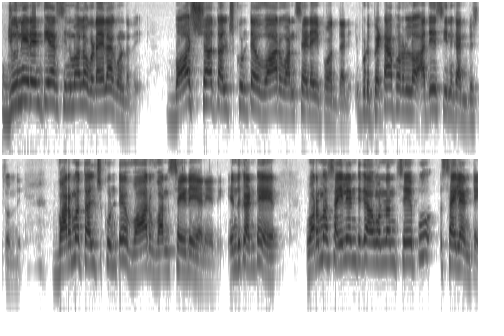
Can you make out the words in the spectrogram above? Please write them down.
జూనియర్ ఎన్టీఆర్ సినిమాలో ఒక డైలాగ్ ఉంటుంది. బాద్షా తలుచుకుంటే వార్ వన్ సైడ్ అయిపోద్దని. ఇప్పుడు పిఠాపురంలో అదే సీన్ కనిపిస్తుంది. వర్మ తలుచుకుంటే వార్ వన్ సైడే అనేది. ఎందుకంటే వర్మ సైలెంట్గా ఉన్నంతసేపు సైలెంటే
